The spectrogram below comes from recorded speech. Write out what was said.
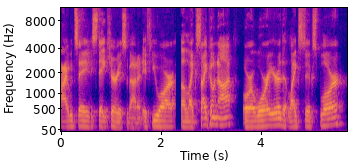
I would say stay curious about it. If you are a like psychonaut or a warrior that likes to explore,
